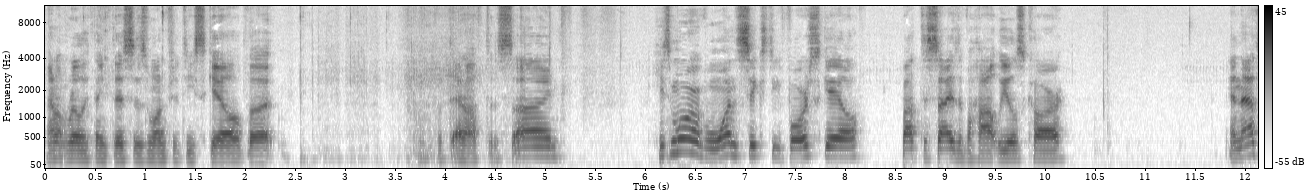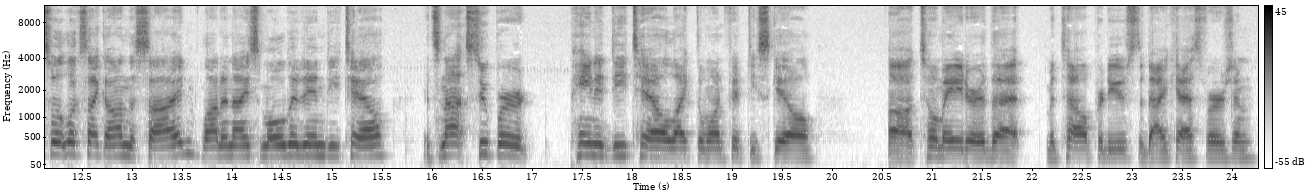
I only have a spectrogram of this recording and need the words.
I don't really think this is 150 scale, but I'll put that off to the side. He's more of a 164 scale about the size of a Hot Wheels car. And that's what it looks like on the side. A lot of nice molded in detail. It's not super painted detail like the 150 scale uh, Tow-Mater that Mattel produced, the diecast version.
